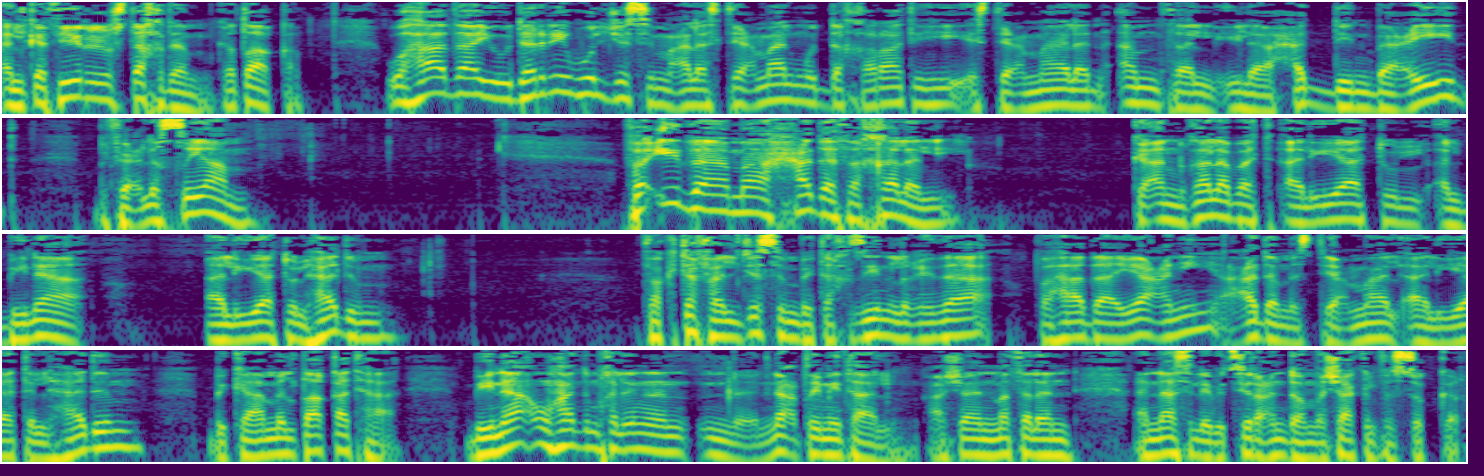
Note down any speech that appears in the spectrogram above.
الكثير يستخدم كطاقة. وهذا يدرب الجسم على استعمال مدخراته استعمالا أمثل إلى حد بعيد بفعل الصيام. فإذا ما حدث خلل كأن غلبت آليات البناء آليات الهدم فاكتفى الجسم بتخزين الغذاء فهذا يعني عدم استعمال آليات الهدم بكامل طاقتها. بناء وهدم خلينا نعطي مثال. عشان مثلا الناس اللي بتصير عندهم مشاكل في السكر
